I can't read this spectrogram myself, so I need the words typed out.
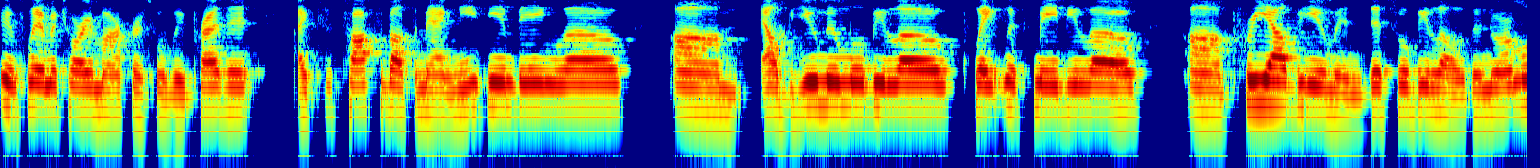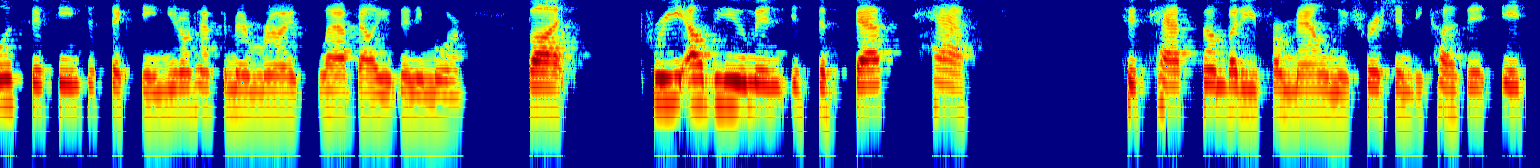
inflammatory markers will be present. I talked about the magnesium being low. Um, albumin will be low, platelets may be low. Uh, pre-albumin, this will be low. The normal is 15 to 16. You don't have to memorize lab values anymore. But pre-albumin is the best test to test somebody for malnutrition because it, it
